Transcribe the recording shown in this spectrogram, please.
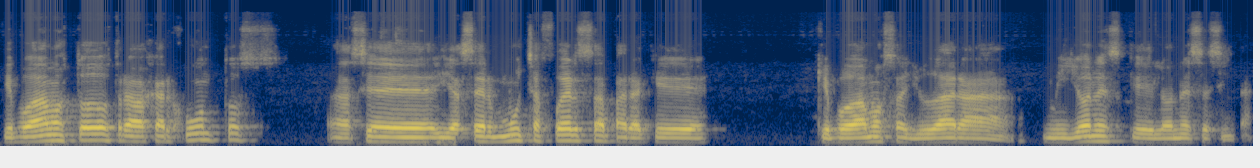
que podamos todos trabajar juntos y hacer mucha fuerza para que, que podamos ayudar a millones que lo necesitan.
